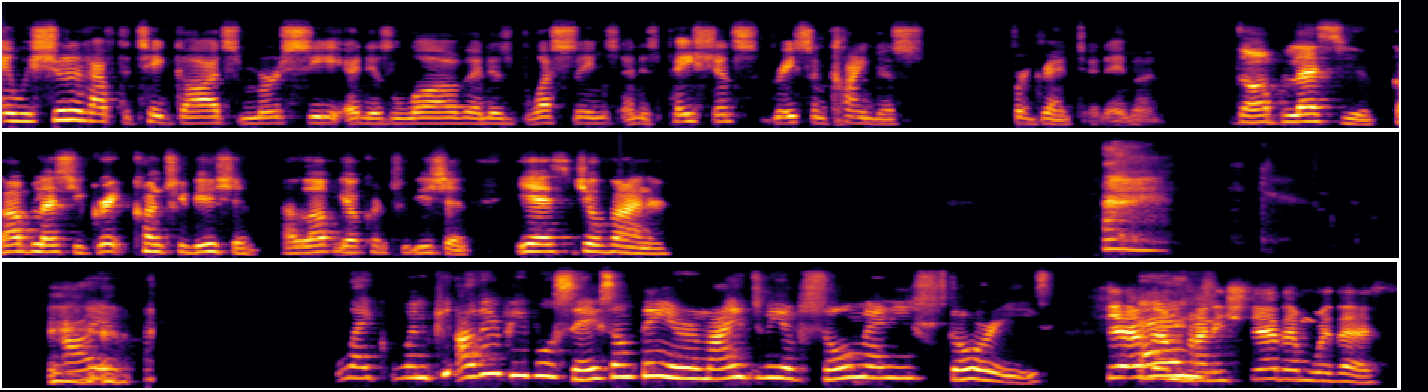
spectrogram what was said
and we shouldn't have to take God's mercy and His love and His blessings and His patience, grace, and kindness for granted. Amen. God bless you. God bless you. Great contribution. I love your contribution. Yes, Giovanna. I like when p- other people say something, it reminds me of so many stories. Share and, them, honey. Share them with us.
